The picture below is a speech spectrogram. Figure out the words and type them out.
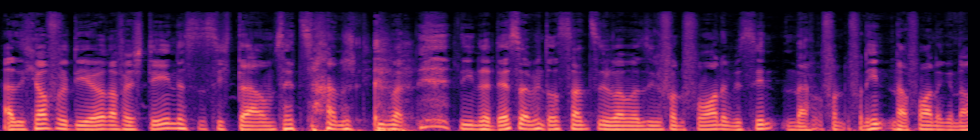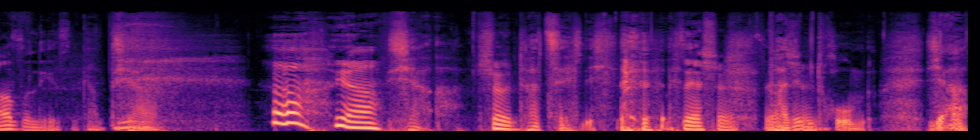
Also ich hoffe, die Hörer verstehen, dass es sich da um Sätze handelt, die, man, die nur deshalb interessant sind, weil man sie von vorne bis hinten, nach, von, von hinten nach vorne genauso lesen kann. Tja, Ach, ja, ja, schön, tatsächlich. sehr schön, sehr schön. Palindrom. Ja,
